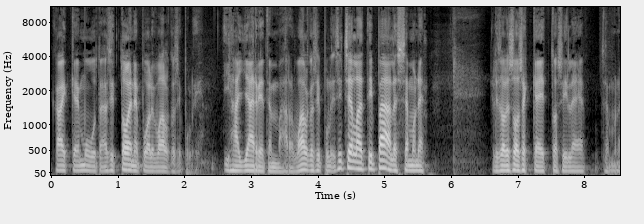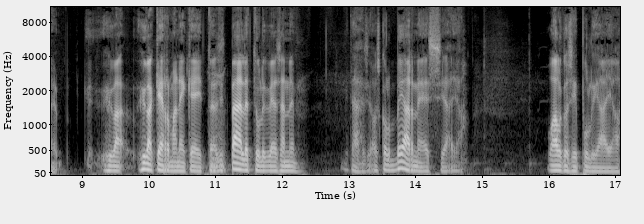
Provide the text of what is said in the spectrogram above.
kaikkea muuta ja sitten toinen puoli valkosipuli. Ihan järjetön määrä valkosipuli. Sitten siellä laitettiin päälle semmoinen, eli se oli sosekeitto silleen, semmoinen hyvä, hyvä kermanen keitto. Ja sitten päälle tuli vielä semmoinen, mitä se, olisiko ollut bearnaisea ja valkosipulia ja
